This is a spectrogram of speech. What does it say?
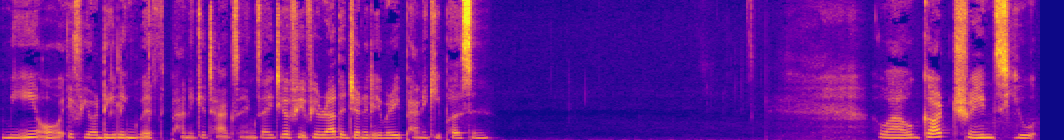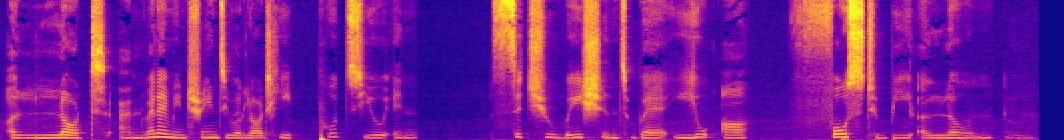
me, or if you're dealing with panic attacks, anxiety, or if if you're rather generally a very panicky person, Wow, God trains you a lot. And when I mean trains you a lot, He puts you in situations where you are forced to be alone. Hmm.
